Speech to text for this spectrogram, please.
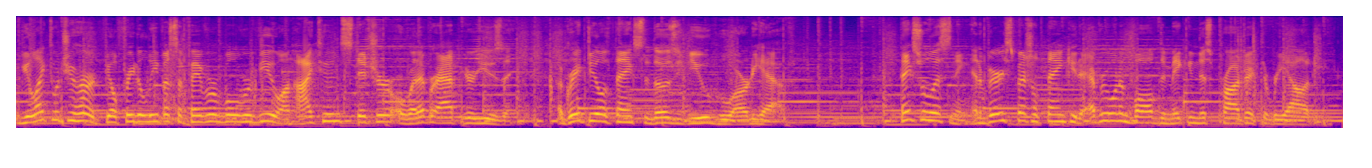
If you liked what you heard, feel free to leave us a favorable review on iTunes, Stitcher, or whatever app you're using. A great deal of thanks to those of you who already have. Thanks for listening, and a very special thank you to everyone involved in making this project a reality.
